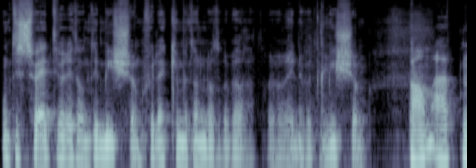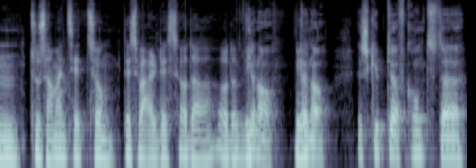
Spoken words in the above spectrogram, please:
Und das Zweite wäre dann die Mischung. Vielleicht können wir dann noch drüber, drüber reden, über die Mischung. Baumartenzusammensetzung des Waldes oder, oder wie? Genau, ja. genau. Es gibt ja aufgrund der,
